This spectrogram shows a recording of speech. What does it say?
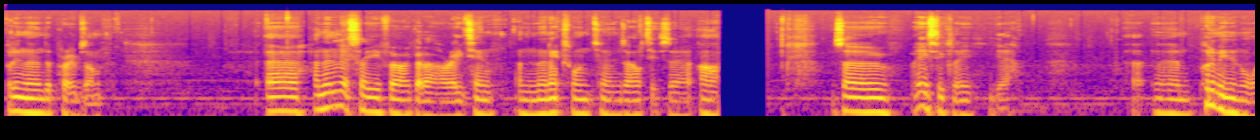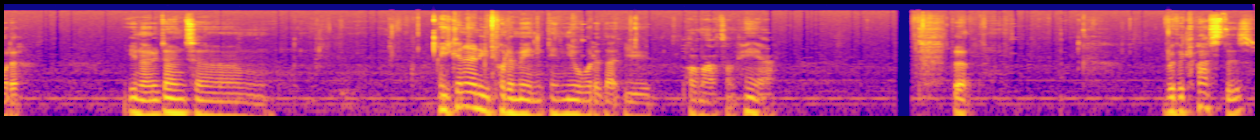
putting the, the probes on uh, and then let's say if I got R8 in and the next one turns out it's uh, R. So basically yeah. Uh, um, put them in an order. You know don't um, you can only put them in in the order that you put them out on here. But with the capacitors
